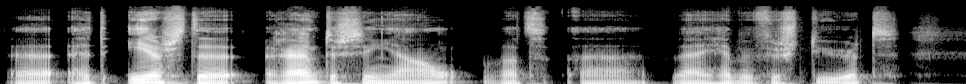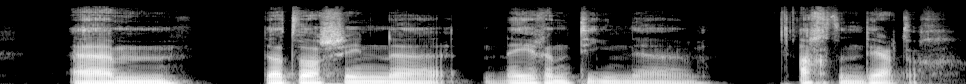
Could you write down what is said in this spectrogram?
Eh, het eerste ruimtesignaal wat eh, wij hebben verstuurd, ehm, dat was in eh, 1938.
